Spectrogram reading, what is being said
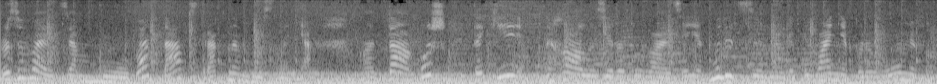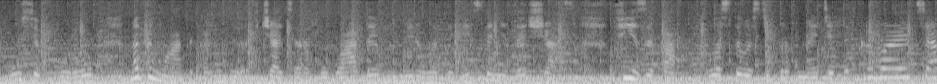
розвивається мова та абстрактне мислення. Також такі галузі розвиваються, як медицина, лікування переломів, укусів, хвороб, математика. Люди вчаться рахувати, вимірювати відстані та час. Фізика, властивості предметів відкриваються,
